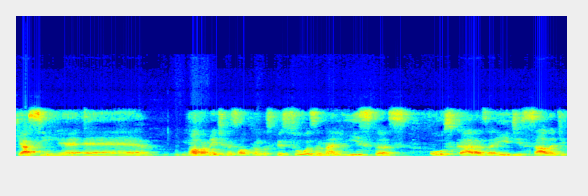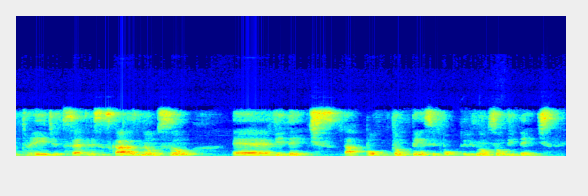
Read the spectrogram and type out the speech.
Que assim, é, é, novamente ressaltando, as pessoas analistas ou os caras aí de sala de trade, etc., esses caras não são é, videntes, tá? Então tem esse ponto. Eles não são videntes.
